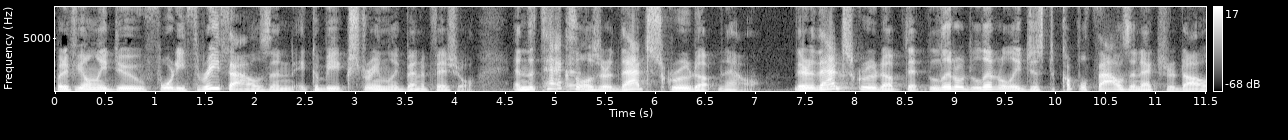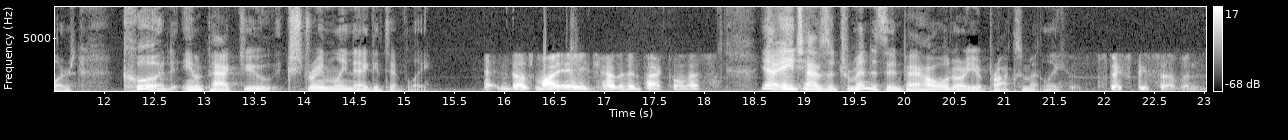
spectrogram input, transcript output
but if you only do 43,000 it could be extremely beneficial. And the tax laws are that screwed up now. They're that screwed up that little literally just a couple thousand extra dollars could impact you extremely negatively. Does my age have an impact on this? Yeah age has a tremendous impact how old are you approximately 67.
